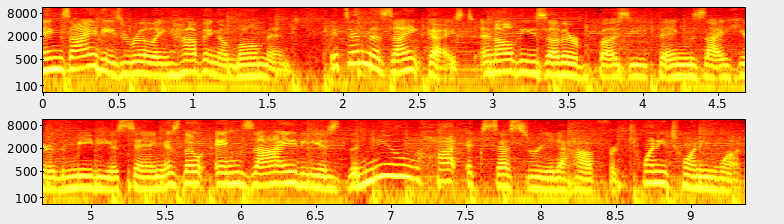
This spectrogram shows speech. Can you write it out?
Anxiety is really having a moment. It's in the zeitgeist and all these other buzzy things I hear the media saying as though anxiety is the new hot accessory to have for 2021.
